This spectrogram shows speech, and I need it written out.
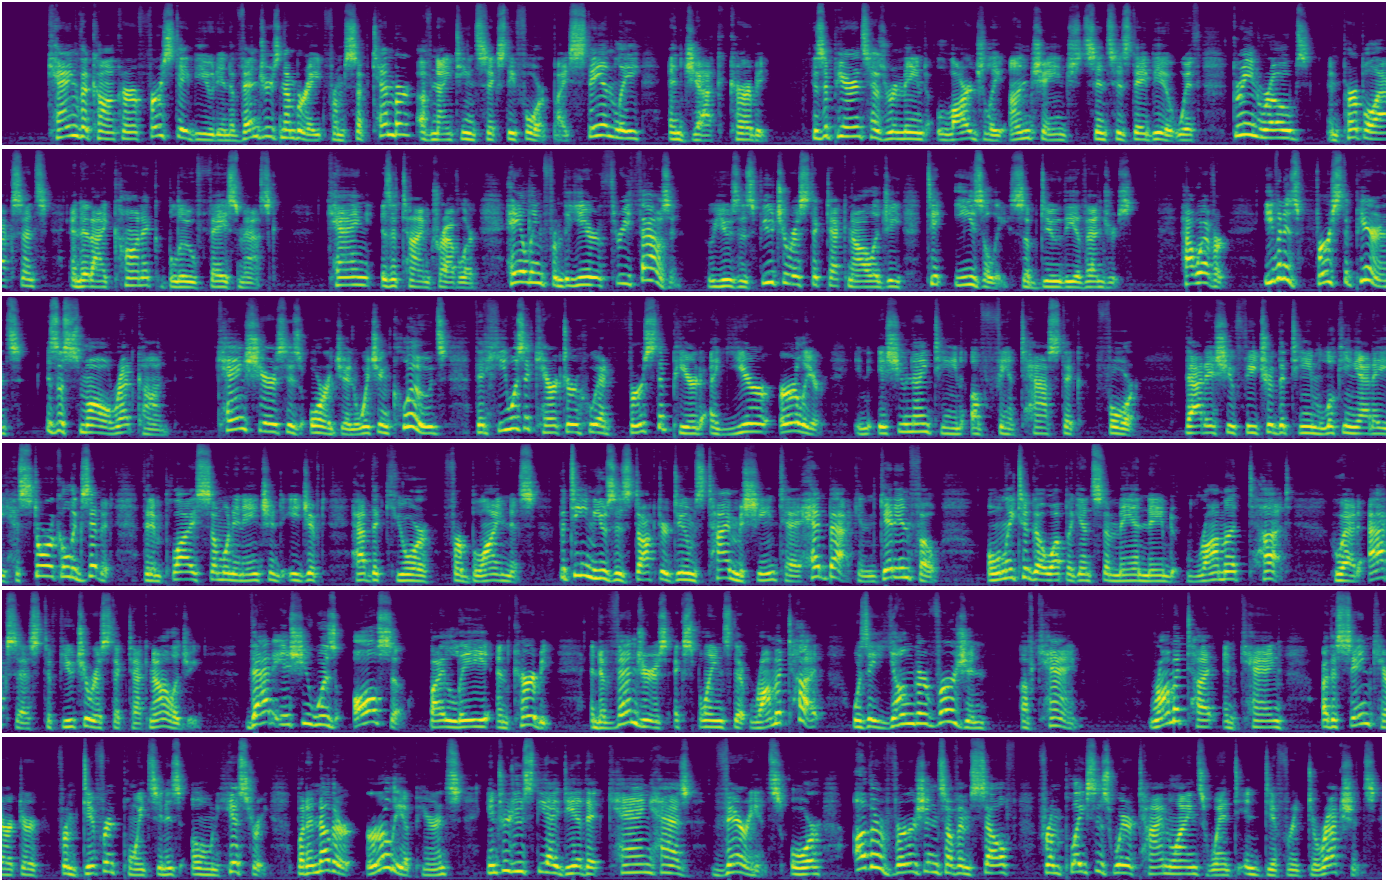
Kang the Conqueror first debuted in Avengers number 8 from September of 1964 by Stan Lee and Jack Kirby. His appearance has remained largely unchanged since his debut, with green robes and purple accents and an iconic blue face mask. Kang is a time traveler, hailing from the year 3000, who uses futuristic technology to easily subdue the Avengers. However, even his first appearance is a small retcon. Kang shares his origin, which includes that he was a character who had first appeared a year earlier in issue 19 of Fantastic Four. That issue featured the team looking at a historical exhibit that implies someone in ancient Egypt had the cure for blindness. The team uses Doctor Doom's time machine to head back and get info, only to go up against a man named Rama Tut, who had access to futuristic technology. That issue was also by Lee and Kirby, and Avengers explains that Rama Tut was a younger version of Kang. Rama Tut and Kang the same character from different points in his own history. But another early appearance introduced the idea that Kang has variants, or other versions of himself from places where timelines went in different directions.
